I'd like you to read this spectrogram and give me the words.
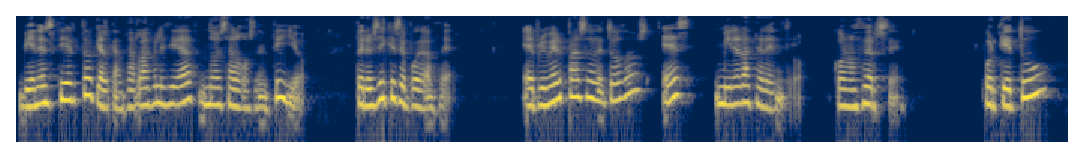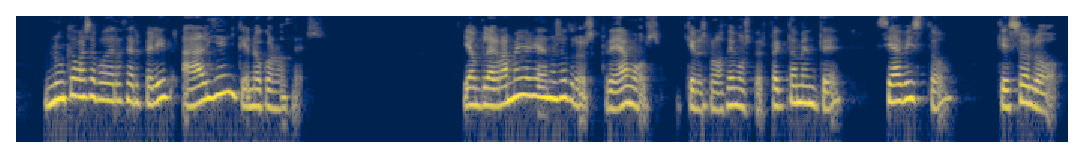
bien es cierto que alcanzar la felicidad no es algo sencillo, pero sí que se puede hacer. El primer paso de todos es mirar hacia adentro, conocerse, porque tú nunca vas a poder hacer feliz a alguien que no conoces. Y aunque la gran mayoría de nosotros creamos que nos conocemos perfectamente, se ha visto que solo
